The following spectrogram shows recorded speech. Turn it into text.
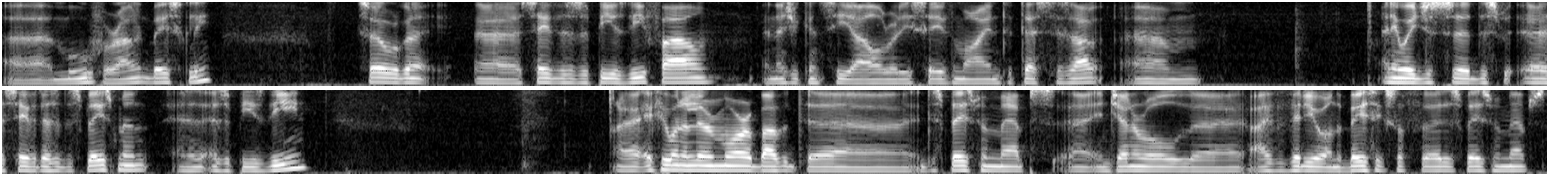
uh, move around basically. So we're going to uh, save this as a PSD file, and as you can see, I already saved mine to test this out. Um, anyway, just uh, uh save it as a displacement and as a PSD. Uh, if you want to learn more about uh, displacement maps uh, in general, uh, I have a video on the basics of uh, displacement maps,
